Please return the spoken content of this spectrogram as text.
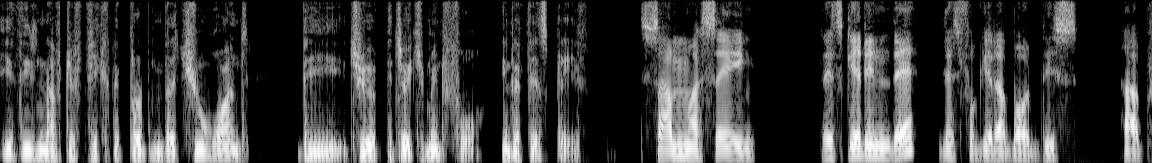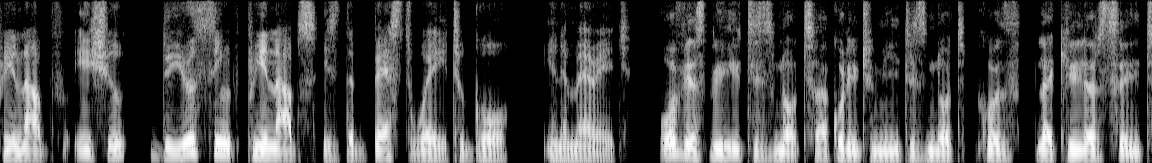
is it enough to fix the problem that you want the to have the document for in the first place? Some are saying, let's get in there, let's forget about this uh, prenup issue. Do you think prenups is the best way to go in a marriage? Obviously, it is not. According to me, it is not because, like Hilary said,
